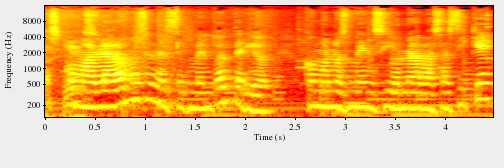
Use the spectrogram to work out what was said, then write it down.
Así como es. hablábamos en el segmento anterior, como nos mencionabas. Así que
